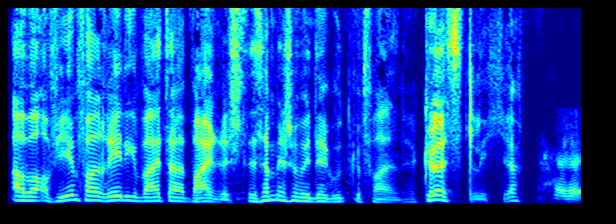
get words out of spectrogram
Aber auf jeden Fall rede ich weiter bayerisch. Das hat mir schon wieder gut gefallen. Köstlich, ja.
